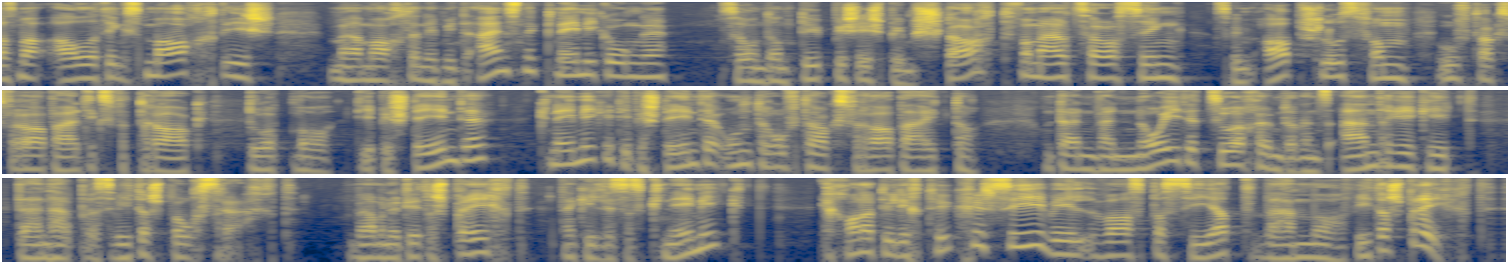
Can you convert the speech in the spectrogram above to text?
Was man allerdings macht, ist, man macht dann nicht mit einzelnen Genehmigungen, sondern typisch ist beim Start vom Outsourcing, also beim Abschluss vom Auftragsverarbeitungsvertrag, tut man die bestehenden genehmigen, die bestehenden Unterauftragsverarbeiter und dann, wenn neu dazukommt oder wenn es Änderungen gibt, dann hat man ein Widerspruchsrecht. Und wenn man nicht widerspricht, dann gilt es als genehmigt. Kann natürlich tückisch sein, weil was passiert, wenn man widerspricht?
